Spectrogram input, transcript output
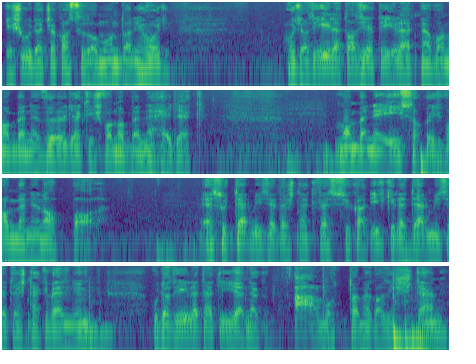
és újra csak azt tudom mondani, hogy, hogy az élet azért élet, mert vannak benne völgyek, és vannak benne hegyek. Van benne éjszaka, és van benne nappal. Ezt úgy természetesnek vesszük, hát így kéne természetesnek vennünk, hogy az életet ilyennek álmodta meg az Isten,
